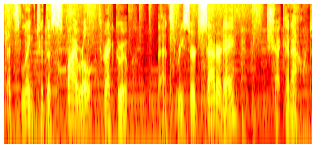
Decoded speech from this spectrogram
that's linked to the Spiral threat group. That's Research Saturday. Check it out.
